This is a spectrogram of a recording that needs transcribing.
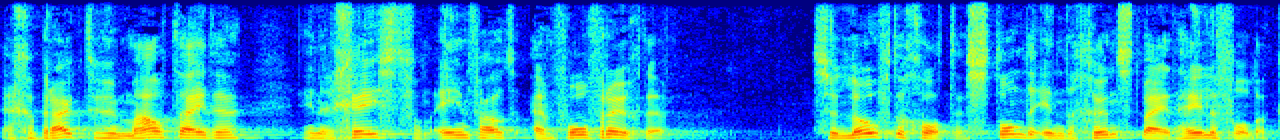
en gebruikten hun maaltijden in een geest van eenvoud en vol vreugde. Ze loofden God en stonden in de gunst bij het hele volk.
